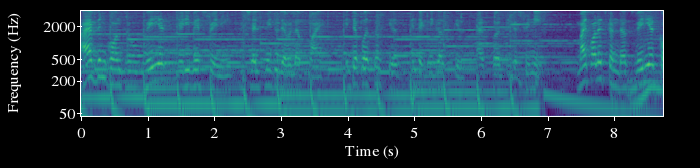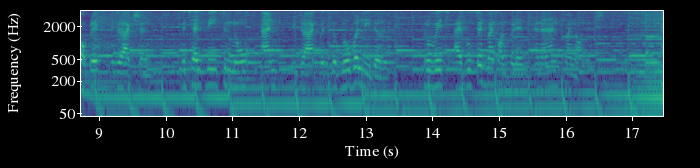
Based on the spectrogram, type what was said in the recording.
I have been gone through various study-based trainings which helped me to develop my interpersonal skills and technical skills as per industry need. My college conducts various corporate interactions which helped me to know and interact with the global leaders through which I boosted my confidence and enhanced my knowledge.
